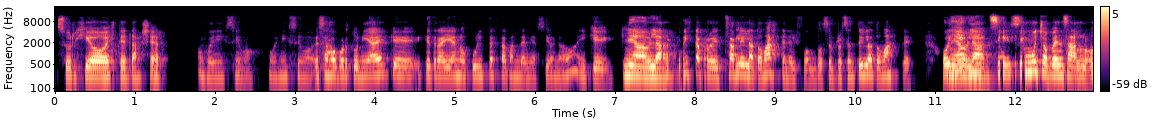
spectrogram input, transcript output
surgió este taller. Buenísimo, buenísimo. Esas oportunidades que, que traían oculta esta pandemia, ¿sí o no? Y que, Ni hablar. pudiste aprovecharla y la tomaste en el fondo, se presentó y la tomaste. Ni hablar, sí, sin mucho pensarlo.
